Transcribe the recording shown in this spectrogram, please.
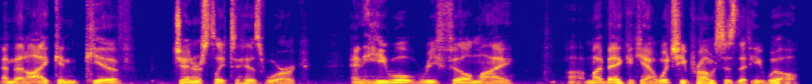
and that I can give generously to his work and he will refill my uh, my bank account which he promises that he will.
